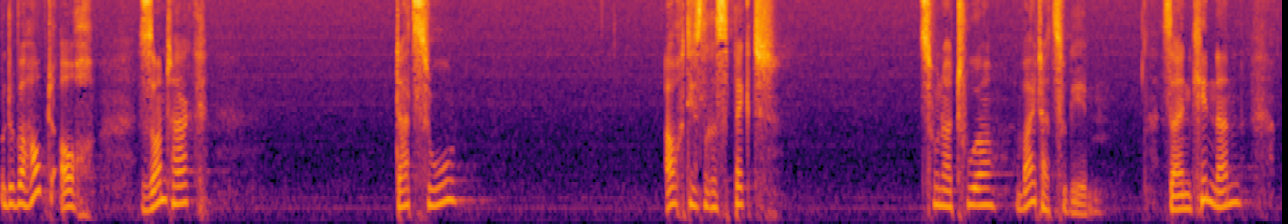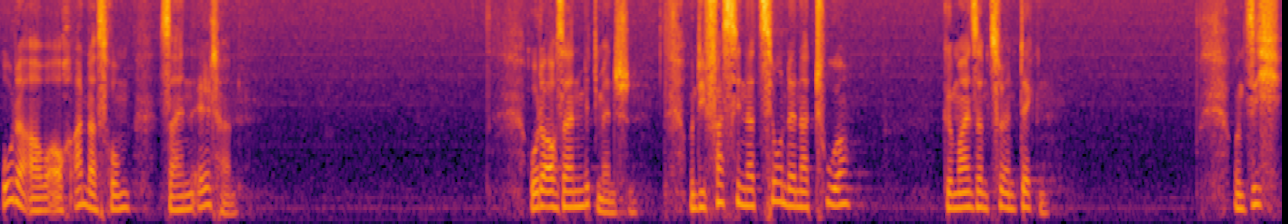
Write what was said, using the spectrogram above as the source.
und überhaupt auch Sonntag dazu, auch diesen Respekt zur Natur weiterzugeben. Seinen Kindern oder aber auch andersrum seinen Eltern oder auch seinen Mitmenschen. Und die Faszination der Natur gemeinsam zu entdecken. Und sich,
